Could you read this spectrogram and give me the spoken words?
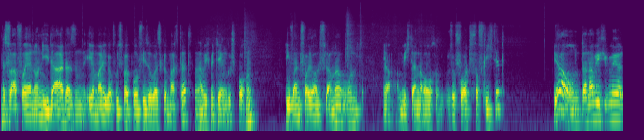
Das war vorher noch nie da, dass ein ehemaliger Fußballprofi sowas gemacht hat. Dann habe ich mit denen gesprochen. Die waren Feuer und Flamme und ja, haben mich dann auch sofort verpflichtet. Ja, und dann habe ich mir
